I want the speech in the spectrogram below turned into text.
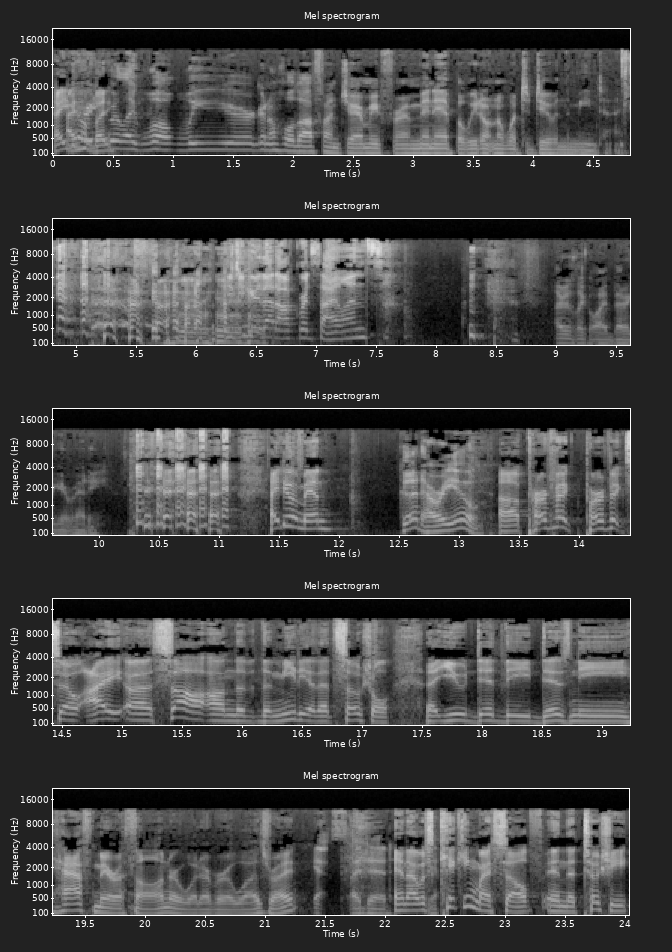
How you I doing, heard buddy? You were like, well, we're going to hold off on Jeremy for a minute, but we don't know what to do in the meantime. Did you hear that awkward silence? I was like, oh, I better get ready. How you doing, man? Good. How are you? Uh, perfect, perfect. So I uh, saw on the, the media that's social that you did the Disney half marathon or whatever it was, right? Yes, I did. And I was Yeah. kicking myself in the tushy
